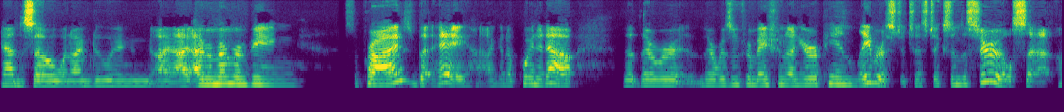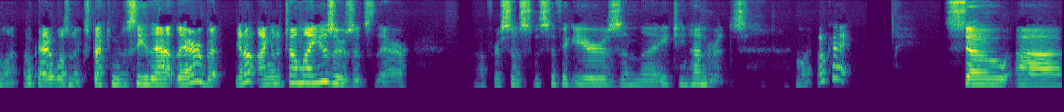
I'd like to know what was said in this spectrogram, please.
And so when I'm doing, I, I remember being surprised, but hey, I'm going to point it out that there were there was information on European labor statistics in the serial set. I'm like, okay, I wasn't expecting to see that there, but you know, I'm going to tell my users it's there uh, for some specific years in the 1800s. I'm like, okay. So uh,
